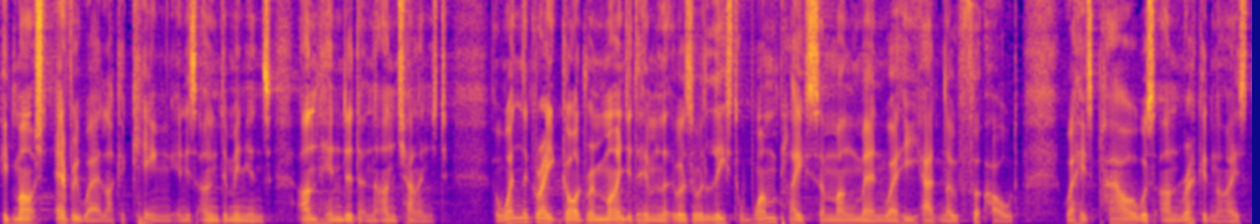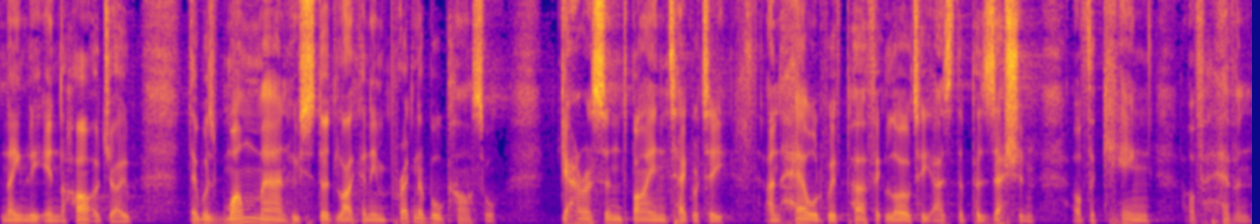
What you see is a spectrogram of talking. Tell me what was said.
He'd marched everywhere like a king in his own dominions, unhindered and unchallenged. But when the great God reminded him that there was at least one place among men where he had no foothold, where his power was unrecognized, namely in the heart of Job, there was one man who stood like an impregnable castle, garrisoned by integrity and held with perfect loyalty as the possession of the King of heaven.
